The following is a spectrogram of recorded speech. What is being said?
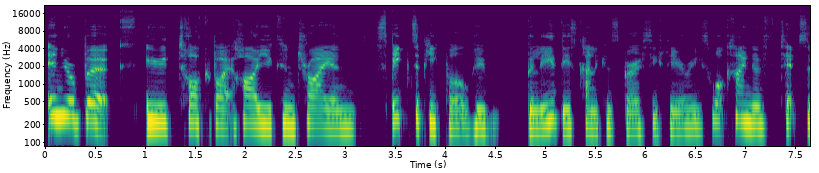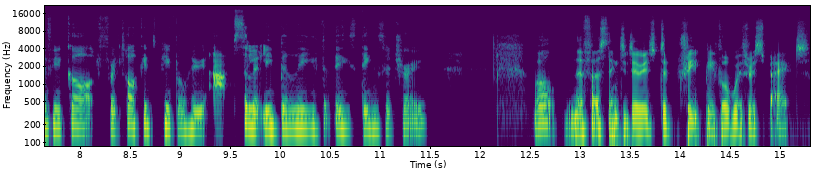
In your book, you talk about how you can try and speak to people who believe these kind of conspiracy theories. What kind of tips have you got for talking to people who absolutely believe that these things are true? Well, the first thing to do is to treat people with respect.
